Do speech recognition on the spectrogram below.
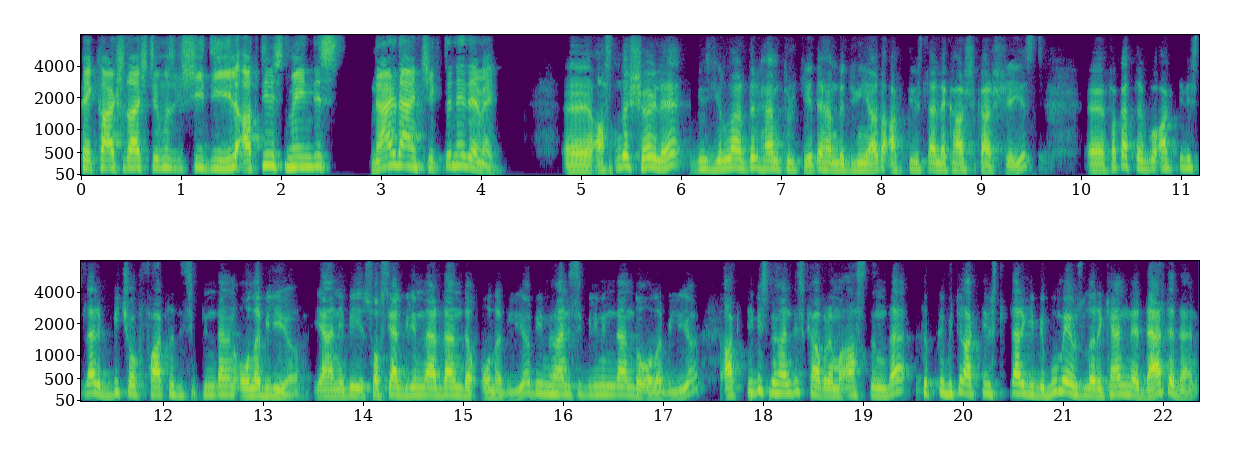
Pek karşılaştığımız bir şey değil. Aktivist mühendis nereden çıktı, ne demek? Ee, aslında şöyle, biz yıllardır hem Türkiye'de hem de dünyada aktivistlerle karşı karşıyayız. E, fakat tabii bu aktivistler birçok farklı disiplinden olabiliyor. Yani bir sosyal bilimlerden de olabiliyor, bir mühendislik biliminden de olabiliyor. Aktivist mühendis kavramı aslında tıpkı bütün aktivistler gibi bu mevzuları kendine dert eden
